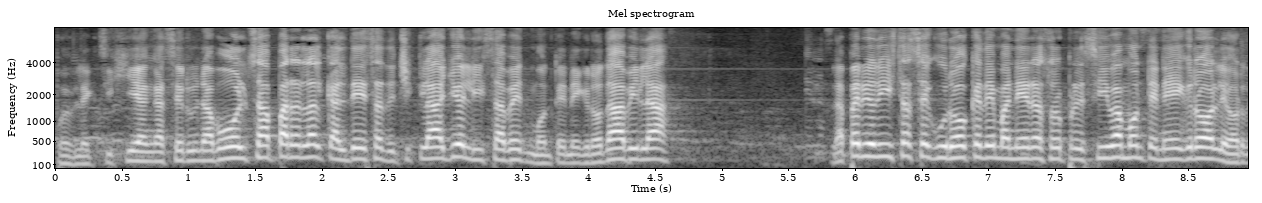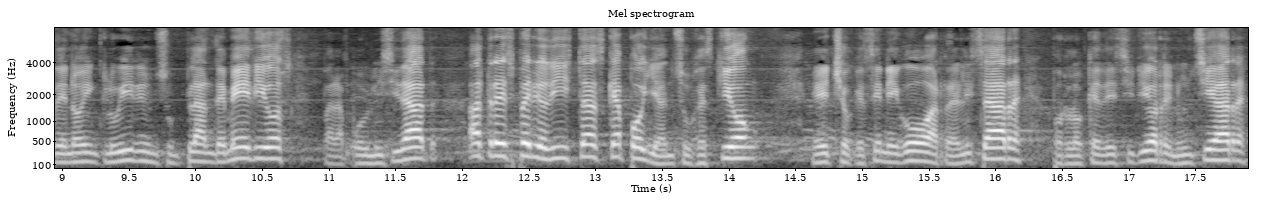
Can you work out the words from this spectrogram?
pues le exigían hacer una bolsa para la alcaldesa de Chiclayo, Elizabeth Montenegro Dávila. La periodista aseguró que de manera sorpresiva Montenegro le ordenó incluir en su plan de medios para publicidad a tres periodistas que apoyan su gestión, hecho que se negó a realizar, por lo que decidió renunciar.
